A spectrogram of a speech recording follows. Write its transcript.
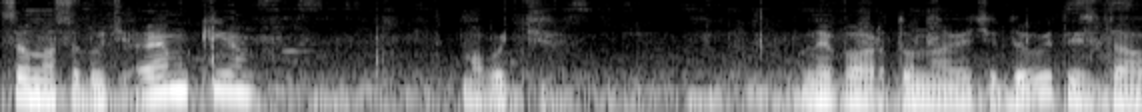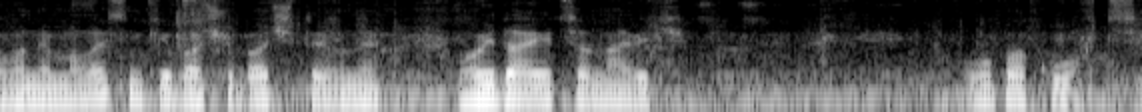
Це у нас ідуть М-ки. Мабуть, не варто навіть і дивитись, да, вони малесенькі, бачу, бачите, вони гойдаються навіть в упаковці.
